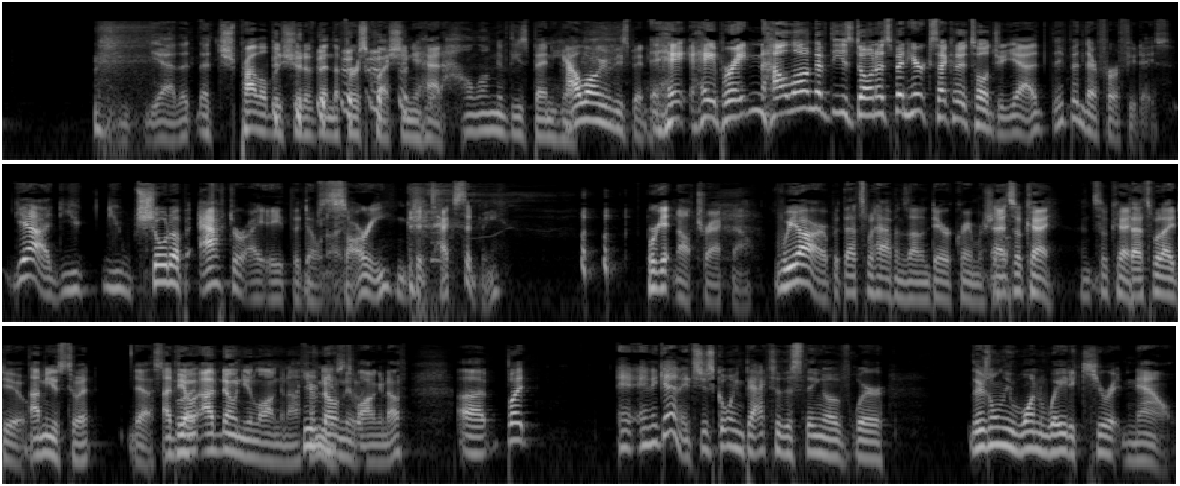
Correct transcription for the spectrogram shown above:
Yeah, that, that sh- probably should have been the first question you had. How long have these been here? How long have these been here? Hey, hey, Brayton, how long have these donuts been here? Because I could have told you. Yeah, they've been there for a few days. Yeah, you you showed up after I ate the donut. Sorry, you could have texted me. We're getting off track now. We are, but that's what happens on a Derek Kramer show. That's okay. That's okay. That's what I do. I'm used to it. Yes, I've, known, I've known you long enough. You've I'm known me to it. long enough. Uh, but and, and again, it's just going back to this thing of where there's only one way to cure it now.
